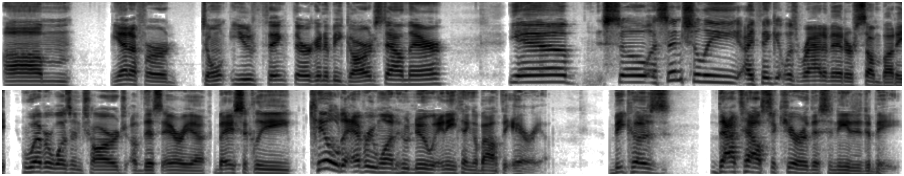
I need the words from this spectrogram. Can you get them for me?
um, Yennefer, don't you think there are going to be guards down there? Yeah, so essentially, I think it was Radovid or somebody, whoever was in charge of this area, basically killed everyone who knew anything about the area because that's how secure this needed to be.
